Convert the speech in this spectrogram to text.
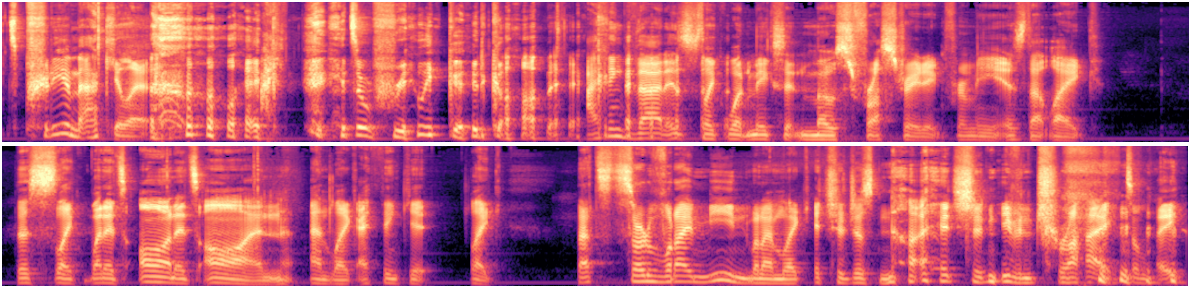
it's pretty immaculate like it's a really good comic I think that is like what makes it most frustrating for me is that like this like when it's on it's on. And like I think it like that's sort of what I mean when I'm like it should just not it shouldn't even try to like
